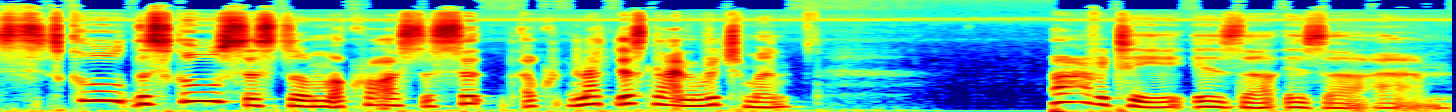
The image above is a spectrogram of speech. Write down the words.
School, the school system across the not just not in Richmond, poverty is a is a um,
